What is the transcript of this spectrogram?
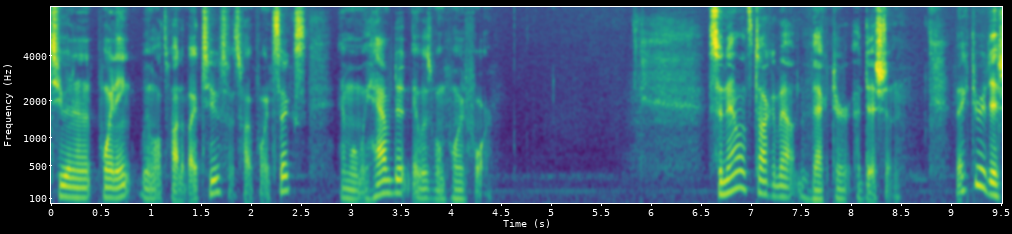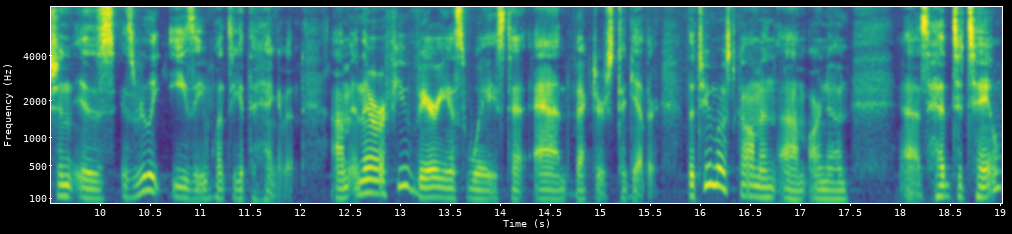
2.8, we multiplied it by 2, so it's 5.6 and when we halved it, it was 1.4. So now let's talk about vector addition. Vector addition is, is really easy once you get the hang of it. Um, and there are a few various ways to add vectors together. The two most common um, are known as head to tail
